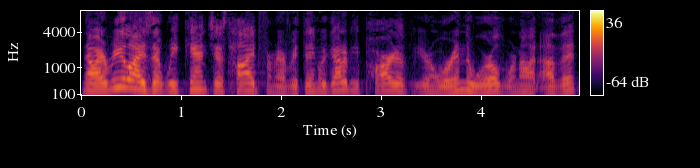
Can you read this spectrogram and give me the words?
Now, I realize that we can't just hide from everything. We've got to be part of, you know, we're in the world, we're not of it.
